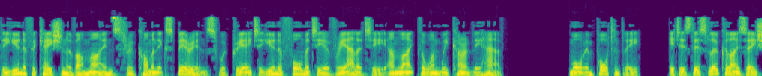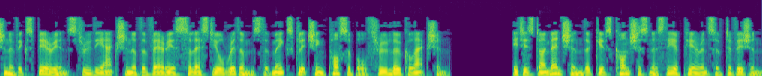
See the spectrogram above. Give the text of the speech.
the unification of our minds through common experience would create a uniformity of reality unlike the one we currently have. More importantly, it is this localization of experience through the action of the various celestial rhythms that makes glitching possible through local action. It is dimension that gives consciousness the appearance of division,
